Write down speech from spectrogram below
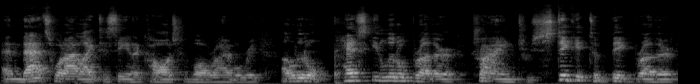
and that's what I like to see in a college football rivalry. A little pesky little brother trying to stick it to big brother.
